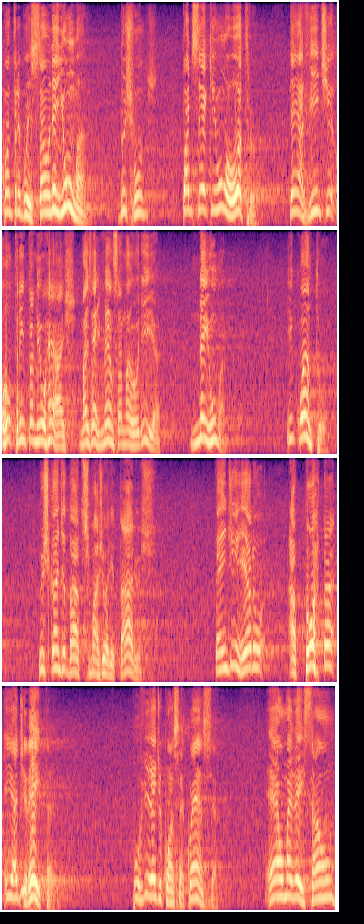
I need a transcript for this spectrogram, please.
contribuição nenhuma dos fundos. Pode ser que um ou outro tenha 20 ou 30 mil reais, mas a imensa maioria, nenhuma. Enquanto os candidatos majoritários têm dinheiro à torta e à direita. Por via de consequência, é uma eleição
